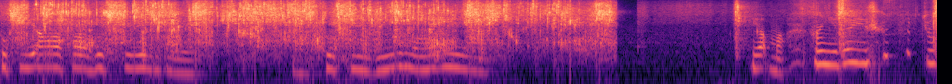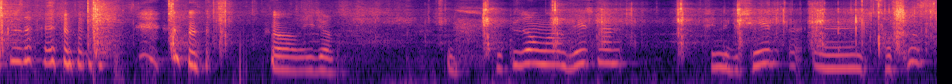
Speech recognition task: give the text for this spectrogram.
Çok iyi ama fazla sıvı gidiyor. Çok iyi abi? Yapma. Hayır hayır. Çok güzel. Ağlayacağım. Uf, çok güzel lan. Resmen şimdi bir şey e, sakız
